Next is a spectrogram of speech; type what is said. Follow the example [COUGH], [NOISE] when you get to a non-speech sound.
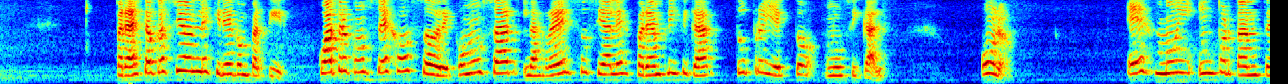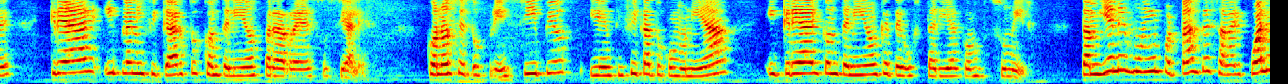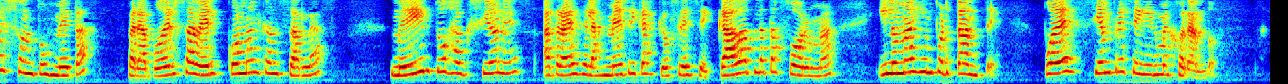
Para esta ocasión les quería compartir cuatro consejos sobre cómo usar las redes sociales para amplificar tu proyecto musical. 1. Es muy importante crear y planificar tus contenidos para redes sociales. Conoce tus principios, identifica tu comunidad y crea el contenido que te gustaría consumir. También es muy importante saber cuáles son tus metas para poder saber cómo alcanzarlas, medir tus acciones a través de las métricas que ofrece cada plataforma y lo más importante, puedes siempre seguir mejorando.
